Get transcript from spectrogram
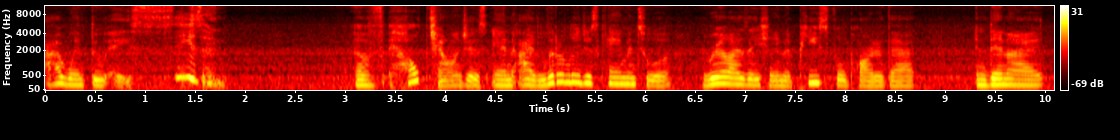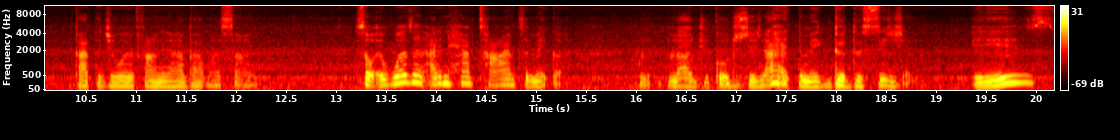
I went through a season of health challenges. And I literally just came into a realization and a peaceful part of that. And then I got the joy of finding out about my son. So it wasn't, I didn't have time to make a logical decision. I had to make the decision. It is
